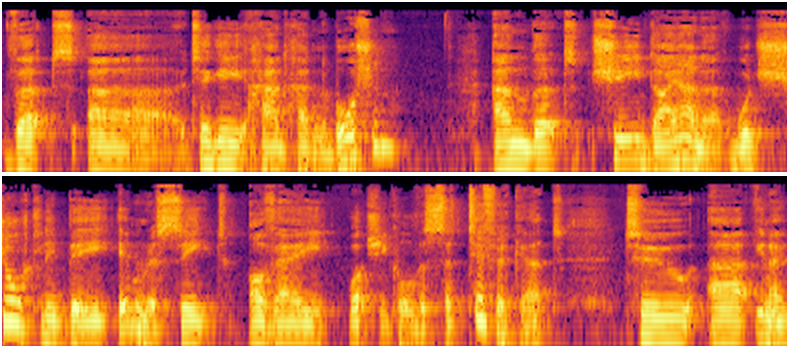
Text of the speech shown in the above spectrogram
that uh, Tiggy had had an abortion and that she, Diana, would shortly be in receipt of a, what she called a certificate to uh, you know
